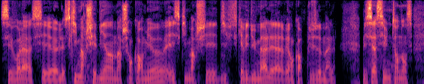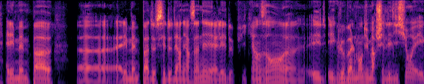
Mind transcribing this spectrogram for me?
c'est voilà, c'est euh, le- ce qui marchait bien marche encore mieux et ce qui marchait ce qui avait du mal avait encore plus de mal. Mais ça c'est une tendance, elle est même pas euh, euh, elle est même pas de ces deux dernières années, elle est depuis 15 ans euh, et, et globalement du marché de l'édition et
